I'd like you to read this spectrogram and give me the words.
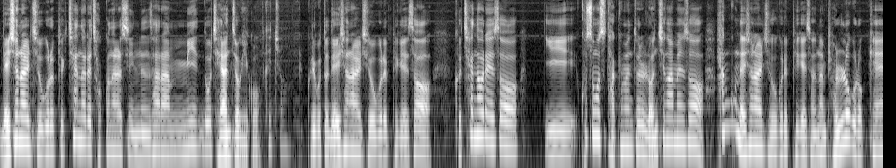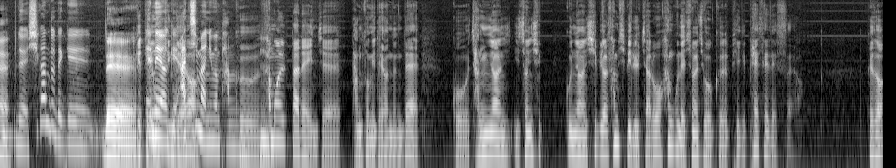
내셔널 지오그래픽 채널에 접근할 수 있는 사람이 또 제한적이고 그렇죠. 그리고 또 내셔널 지오그래픽에서 그 채널에서 이 코스모스 다큐멘터리를 런칭하면서 한국 내셔널 지오그래픽에서는 별로 그렇게 네 시간도 되게 네 애매하게 게요. 아침 아니면 밤. 그 음. 3월 달에 이제 방송이 되었는데 그 작년 2019년 12월 31일자로 한국 내셔널 지오그래픽이 폐쇄됐어요. 그래서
